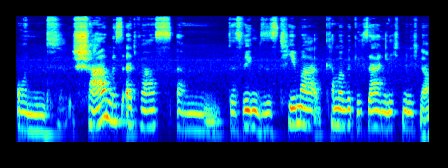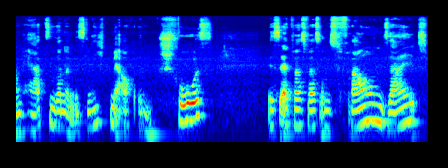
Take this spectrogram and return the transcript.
Und Scham ist etwas, ähm, deswegen dieses Thema kann man wirklich sagen, liegt mir nicht nur am Herzen, sondern es liegt mir auch im Schoß ist etwas, was uns Frauen seit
